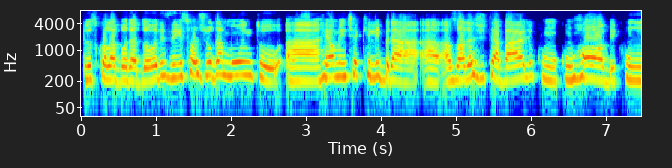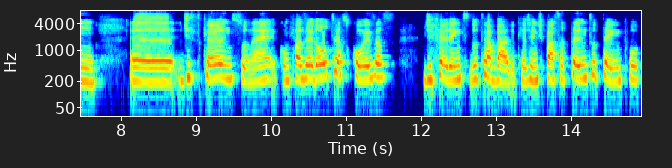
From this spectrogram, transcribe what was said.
para os colaboradores, e isso ajuda muito a realmente equilibrar a, as horas de trabalho com, com hobby, com é, descanso, né, com fazer outras coisas diferentes do trabalho, que a gente passa tanto tempo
